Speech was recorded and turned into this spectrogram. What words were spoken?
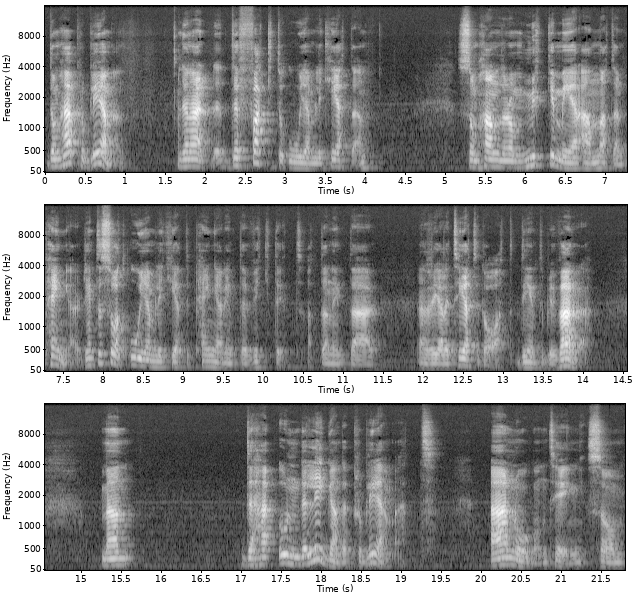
de här problemen den här de facto ojämlikheten som handlar om mycket mer annat än pengar. Det är inte så att ojämlikhet i pengar inte är viktigt, att den inte är en realitet idag, att det inte blir värre. Men det här underliggande problemet är någonting som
